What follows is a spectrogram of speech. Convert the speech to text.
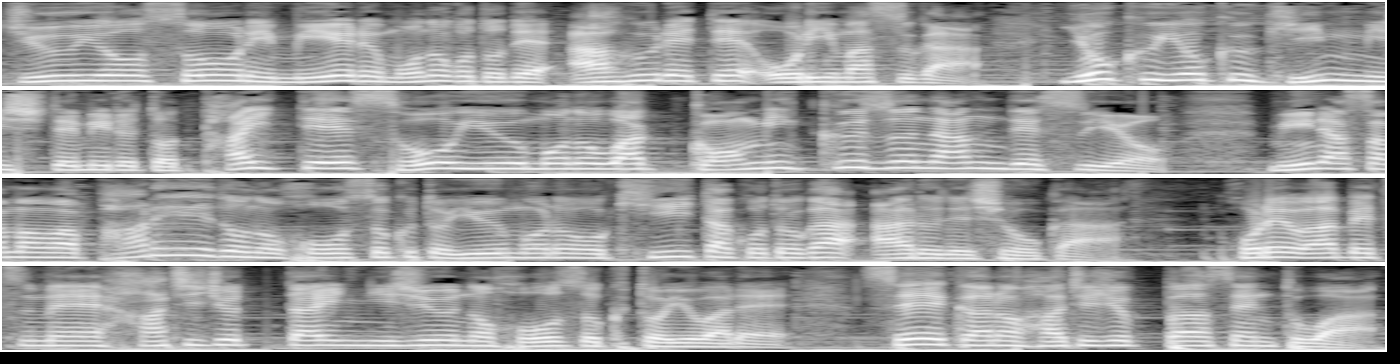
重要そうに見える物事で溢れておりますがよくよく吟味してみると大抵そういうものはゴミくずなんですよ。皆様はパレードの法則というものを聞いたことがあるでしょうか？これは別名80対20の法則と言われ成果の80%は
